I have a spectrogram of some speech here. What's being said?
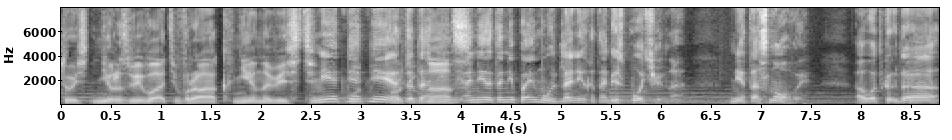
То есть не развивать враг, ненависть. Нет, нет, вот нет, это нас. Они, они это не поймут. Для них это беспочвенно. Нет основы. А вот когда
